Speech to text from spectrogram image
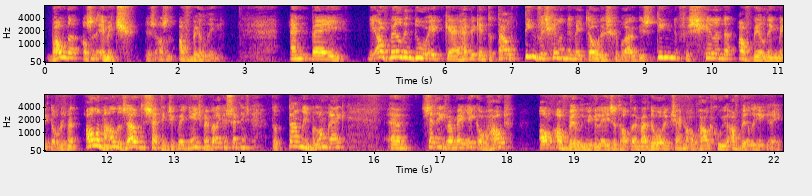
branden als een image, dus als een afbeelding. En bij die afbeelding doe ik, uh, heb ik in totaal 10 verschillende methodes gebruikt. Dus 10 verschillende afbeeldingmethodes met allemaal dezelfde settings. Ik weet niet eens meer welke settings, totaal niet belangrijk. Um, settings waarmee ik op hout al afbeeldingen gelezen had en waardoor ik zeg maar op hout goede afbeeldingen kreeg.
